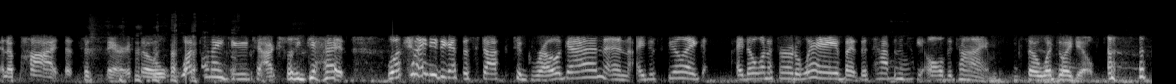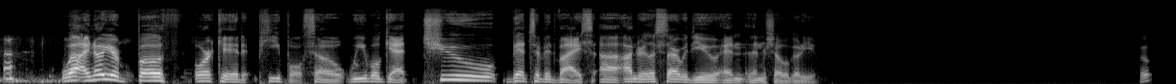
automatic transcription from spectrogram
in a pot that sits there. So what can I do to actually get what can I do to get the stalk to grow again? And I just feel like I don't want to throw it away, but this happens to me all the time. So what do I do? Well, I know you're both orchid people, so we will get two bits of advice. Uh, Andre, let's start with you, and then Michelle will go to you. Oh,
